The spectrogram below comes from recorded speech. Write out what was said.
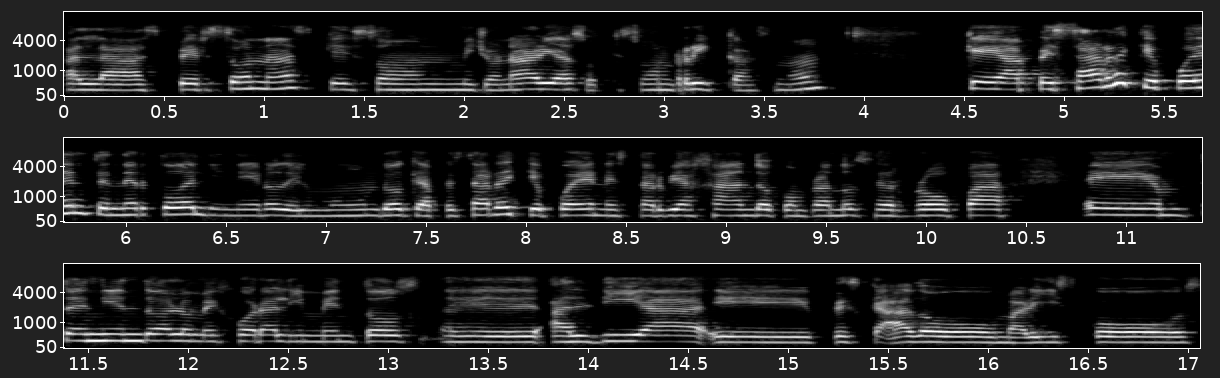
a las personas que son millonarias o que son ricas, ¿no? que a pesar de que pueden tener todo el dinero del mundo, que a pesar de que pueden estar viajando, comprándose ropa, eh, teniendo a lo mejor alimentos eh, al día, pescado, mariscos,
